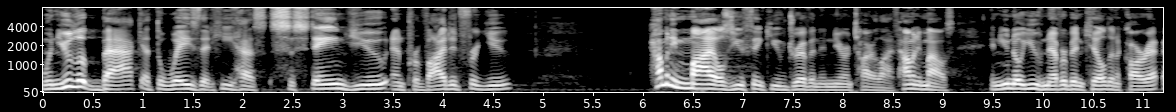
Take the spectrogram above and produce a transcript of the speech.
when you look back at the ways that He has sustained you and provided for you, how many miles you think you've driven in your entire life? How many miles? and you know you've never been killed in a car wreck?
